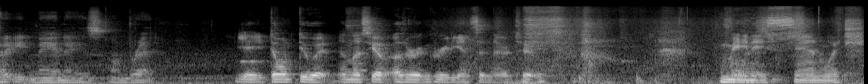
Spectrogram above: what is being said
how to eat mayonnaise on bread. Yeah, you don't do it unless you have other ingredients in there too. Mayonnaise sandwich.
